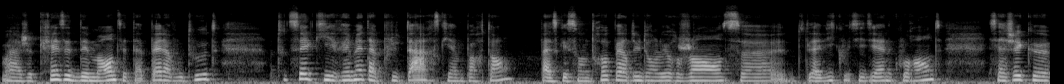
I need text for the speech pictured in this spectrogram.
Voilà, je crée cette demande, cet appel à vous toutes. Toutes celles qui remettent à plus tard ce qui est important, parce qu'elles sont trop perdues dans l'urgence euh, de la vie quotidienne courante. Sachez que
